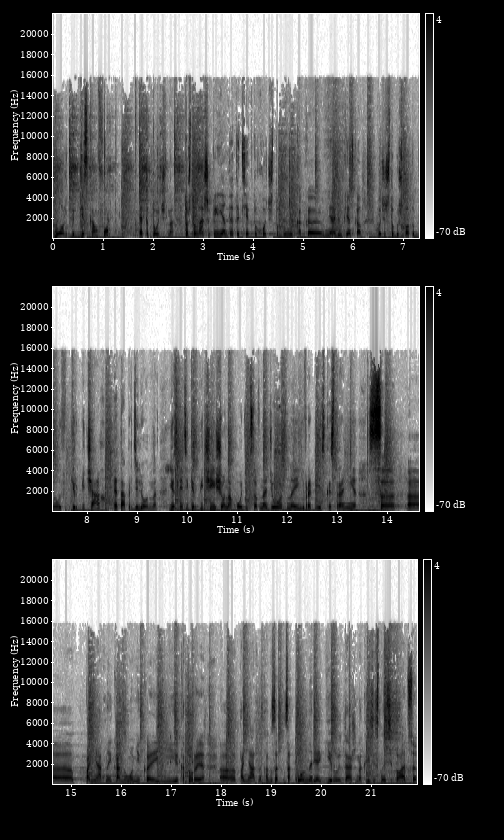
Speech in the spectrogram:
может быть дискомфорт, это точно. То, что наши клиенты это те, кто хочет, чтобы у них, как э, мне один клиент сказал, хочет, чтобы что-то было в кирпичах, это определенно. Если эти кирпичи еще находятся в надежной европейской стране с э, понятной экономикой и которая э, понятно, как за, законно реагирует даже на кризисную ситуацию,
